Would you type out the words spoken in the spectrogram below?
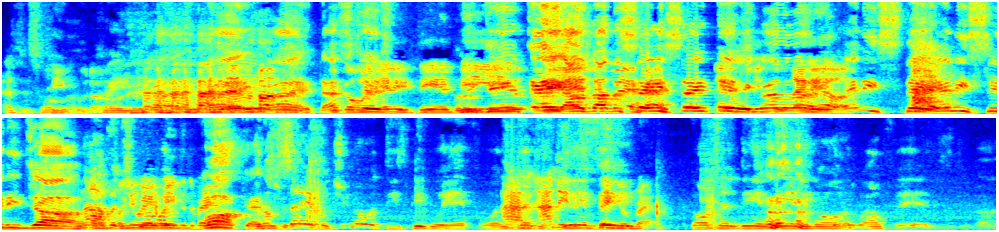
That's just people, though. crazy. Right, right, right. That's go just in any DMV. the damn. I was about to say the same thing. you brother. like any state, Right. any city job. Nah, but Oh, so you ain't know what- the Fuck But I'm saying, but you know what these people are here for. It's I, I different. need a cigarette. Going to the DMV and going to welfare, is, you know,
